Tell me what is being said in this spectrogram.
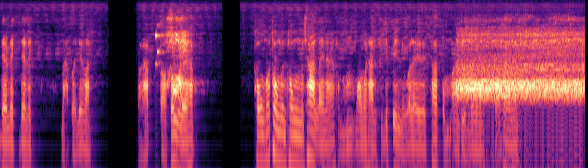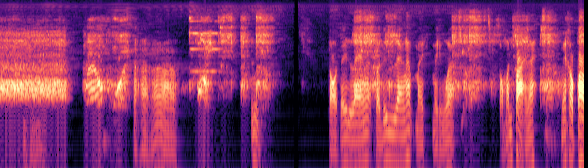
เดเล็กเดเล็กมาเปิดเรื่องก่อนไปครับต่อสู้เลยครับธงเขาธงเป็นธงชาติอะไรนะ ผมมองไม่ทันฟิลิปปินส์หรือว่าอะไรถ้าผมอ่านผิดเลยขออภัยนะครับอื้อหือ Round one. อ่าฮะ Fight. นี่ ต่อได้แรงนะต่อได้แรงนะครับ หมายหมายถึงว่าสองพันฝ่าเห็นไหมไม่เข้าเป้า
